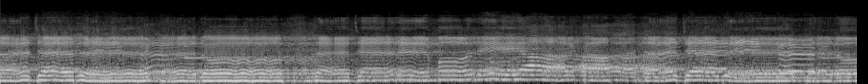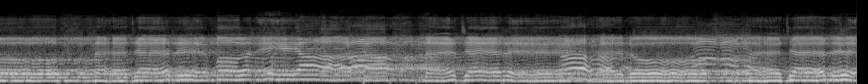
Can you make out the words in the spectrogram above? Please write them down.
نظر کرو۔ نظر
